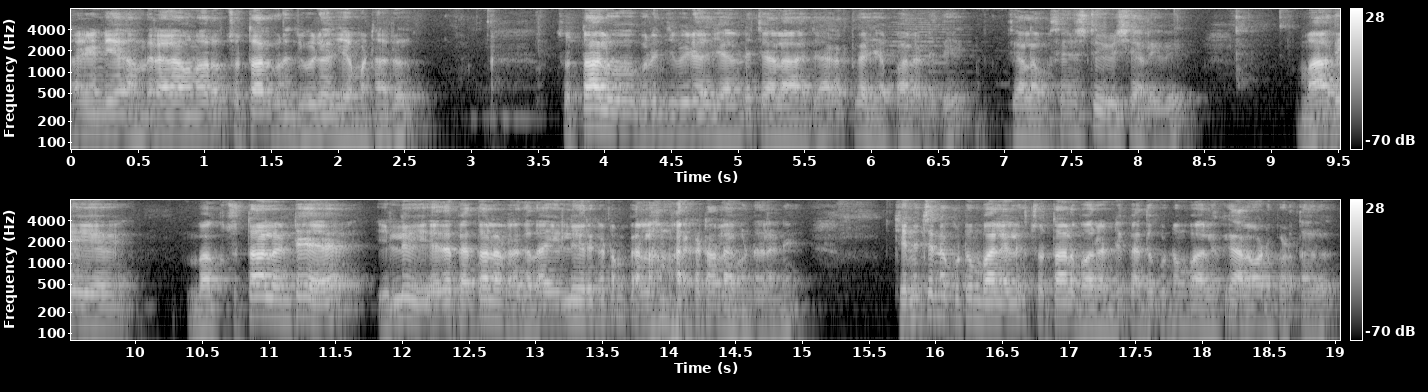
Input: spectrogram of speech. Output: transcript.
హాయ్ అండి అందరూ ఎలా ఉన్నారు? చుట్టాల గురించి వీడియోలు చేయమంటున్నారు. చుట్టాలు గురించి వీడియోలు చేయాలంటే చాలా జాగ్రత్తగా చెప్పాలండి ఇది. చాలా సెన్సిటివ్ విషయాలు ఇవి. మాది మాకు చుట్టాలంటే ఇల్లు ఏదో పెద్దవాళ్ళు అంటారు కదా ఇల్లు ఇరగటం పిల్లలు మరకటం లాగా ఉండాలని. చిన్న చిన్న కుటుంబాలకి చుట్టాలు బారండి పెద్ద కుటుంబాలకి అలవాటు పడతారు.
